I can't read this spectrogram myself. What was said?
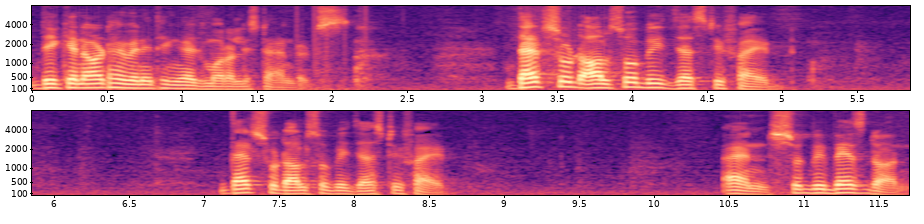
they cannot have anything as moral standards. That should also be justified. That should also be justified and should be based on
